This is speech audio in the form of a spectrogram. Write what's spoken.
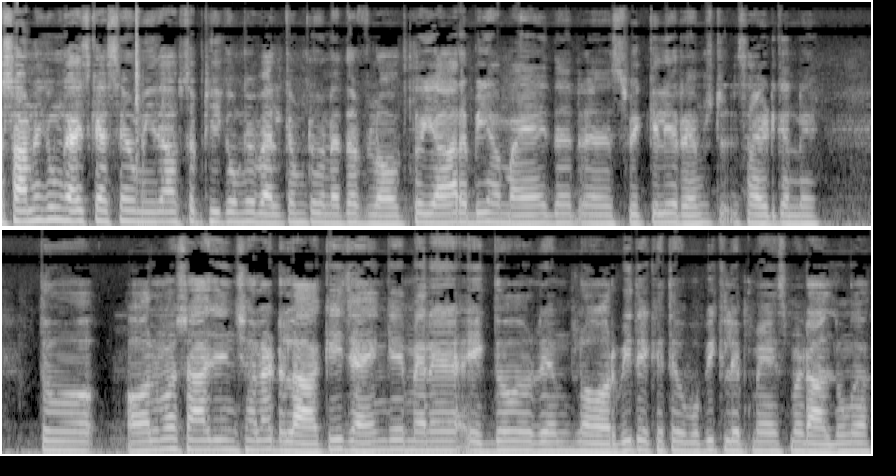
असलम गाइस, कैसे उम्मीद आप सब ठीक होंगे। वेलकम टू अनदर व्लॉग तो यार, अभी हम आए हैं इधर स्विक के लिए रिम्स साइड करने। तो ऑलमोस्ट आज इंशाल्लाह डला के ही जाएँगे। मैंने एक दो रिम लाहौर भी देखे थे, वो भी क्लिप में इसमें डाल दूँगा।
